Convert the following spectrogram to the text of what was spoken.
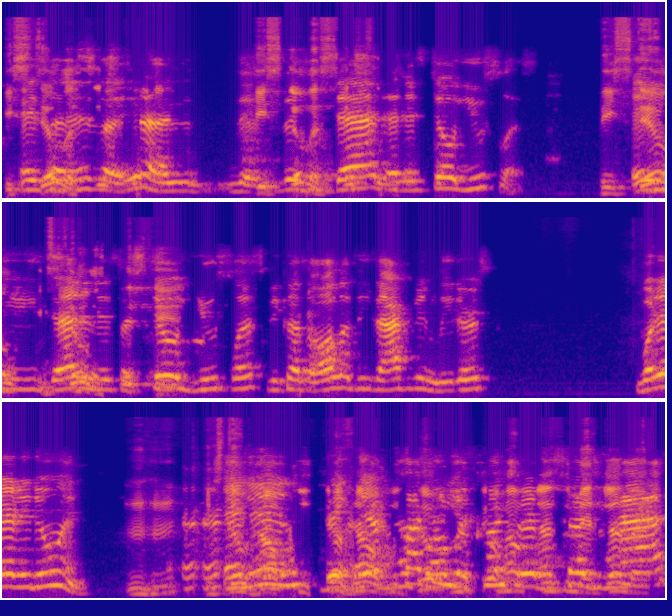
He's still a, a, yeah, and the, he's still dead, and it's still useless. He's still he's dead and it's still useless because all of these African leaders, what are they doing? Mm-hmm. And, then they, are cutting your country because you had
